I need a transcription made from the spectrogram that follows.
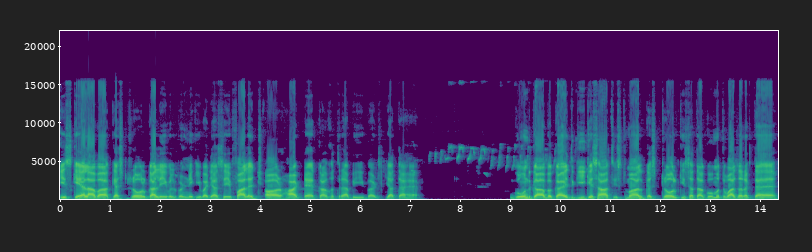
इसके अलावा कैस्ट्रोल का लेवल बढ़ने की वजह से फालज और हार्ट अटैक का ख़तरा भी बढ़ जाता है। गोंद का बाकायदगी के साथ इस्तेमाल कस्ट्रोल की सतह को मतवाजन रखता है,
